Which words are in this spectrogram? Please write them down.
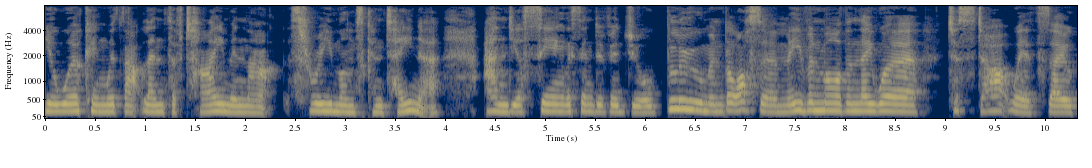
you're working with that length of time in that three month container and you're seeing this individual bloom and blossom even more than they were to start with. So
